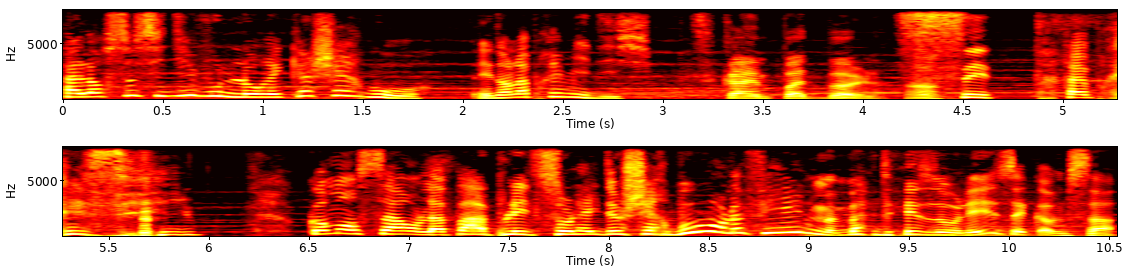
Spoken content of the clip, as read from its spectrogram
Alors ceci dit, vous ne l'aurez qu'à Cherbourg et dans l'après-midi. C'est quand même pas de bol. Hein? C'est très précis. Comment ça, on l'a pas appelé le soleil de Cherbourg, le film Bah désolé, c'est comme ça.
